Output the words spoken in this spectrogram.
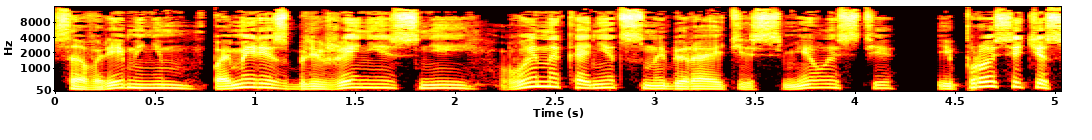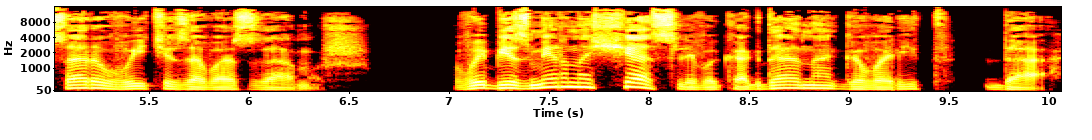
Со временем, по мере сближения с ней, вы, наконец, набираетесь смелости и просите Сару выйти за вас замуж. Вы безмерно счастливы, когда она говорит «да».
